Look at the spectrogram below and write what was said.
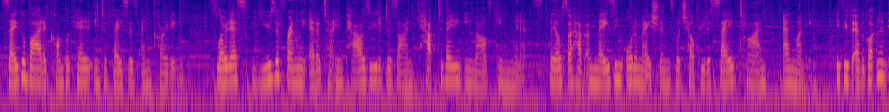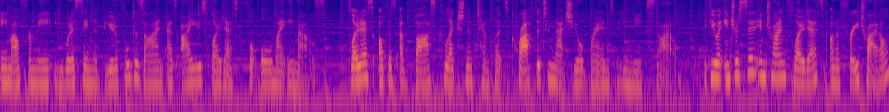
Say goodbye to complicated interfaces and coding. Flodesk user friendly editor empowers you to design captivating emails in minutes. They also have amazing automations which help you to save time and money. If you've ever gotten an email from me, you would have seen the beautiful design as I use Flodesk for all my emails. Flodesk offers a vast collection of templates crafted to match your brand's unique style. If you are interested in trying Flodesk on a free trial,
